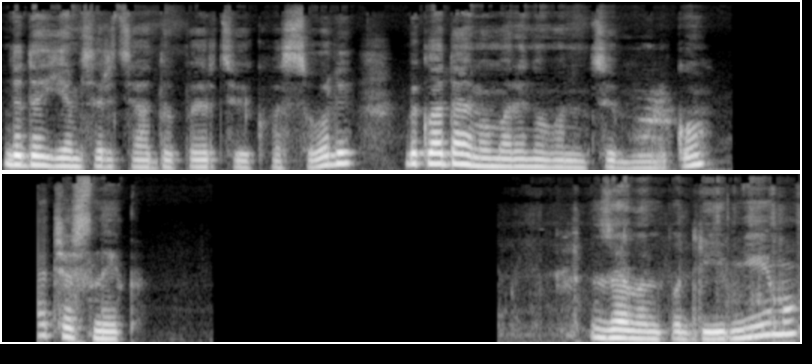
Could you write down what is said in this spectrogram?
Додаємо серця до перцю і квасолі, викладаємо мариновану цибульку та часник. Зелень подрібнюємо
